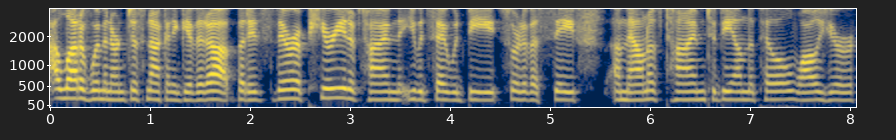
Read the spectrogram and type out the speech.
a lot of women are just not going to give it up, but is there a period of time that you would say would be sort of a safe amount of time to be on the pill while you're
